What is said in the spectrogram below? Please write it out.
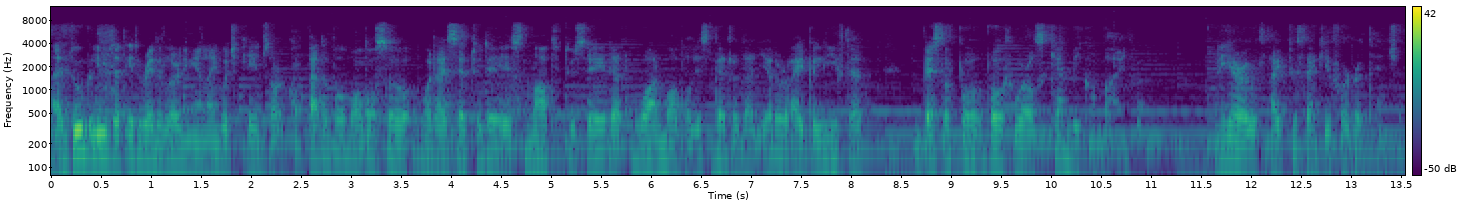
I do believe that iterated learning and language games are compatible models. So what I said today is not to say that one model is better than the other. I believe that best of both worlds can be combined. And here I would like to thank you for your attention.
